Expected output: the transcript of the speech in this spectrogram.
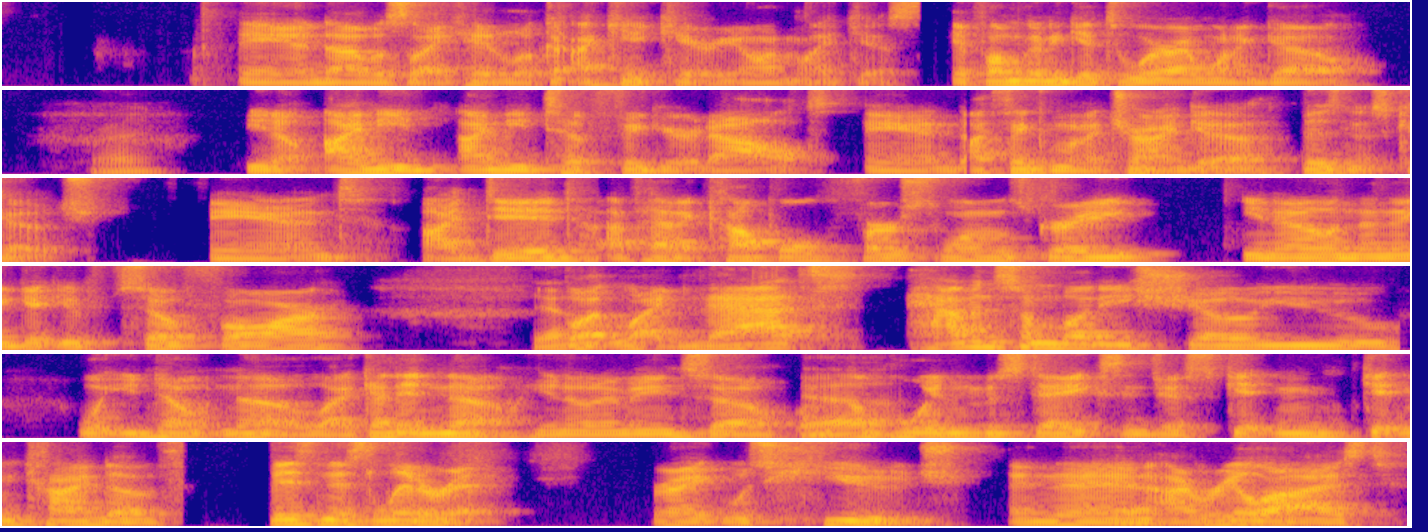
and I was like, hey, look, I can't carry on like this. If I'm going to get to where I want to go, right you know, I need I need to figure it out. And I think I'm going to try and get a business coach. And I did. I've had a couple. First one was great, you know, and then they get you so far. But like that, having somebody show you what you don't know, like I didn't know, you know what I mean? So Yeah. avoiding mistakes and just getting getting kind of business literate, right, was huge. And then Yeah. I realized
